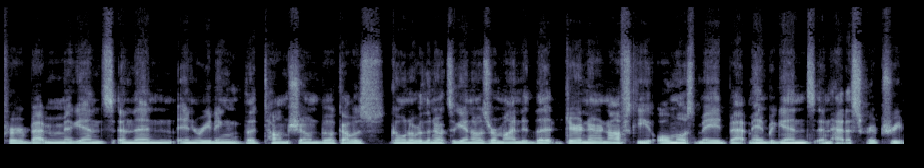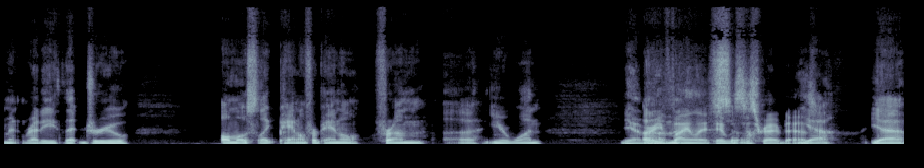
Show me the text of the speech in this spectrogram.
for Batman Begins. And then in reading the Tom Shone book, I was going over the notes again. I was reminded that Darren Aronofsky almost made Batman Begins and had a script treatment ready that drew almost like panel for panel from uh, year one. Yeah, very Um, violent. It was described as. Yeah. Yeah.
